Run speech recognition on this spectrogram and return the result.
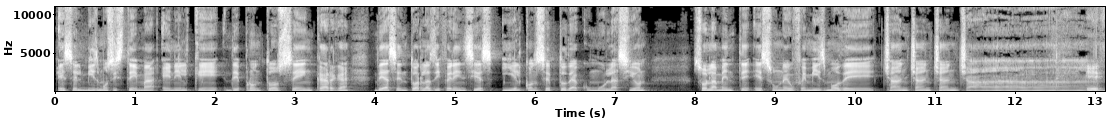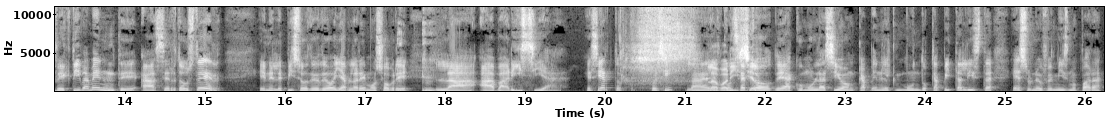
es el mismo sistema en el que de pronto se encarga de acentuar las diferencias y el concepto de acumulación. Solamente es un eufemismo de chan, chan, chan, chan. Efectivamente, acertó usted. En el episodio de hoy hablaremos sobre la avaricia. ¿Es cierto? Pues sí, la, La el concepto de acumulación en el mundo capitalista es un eufemismo para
